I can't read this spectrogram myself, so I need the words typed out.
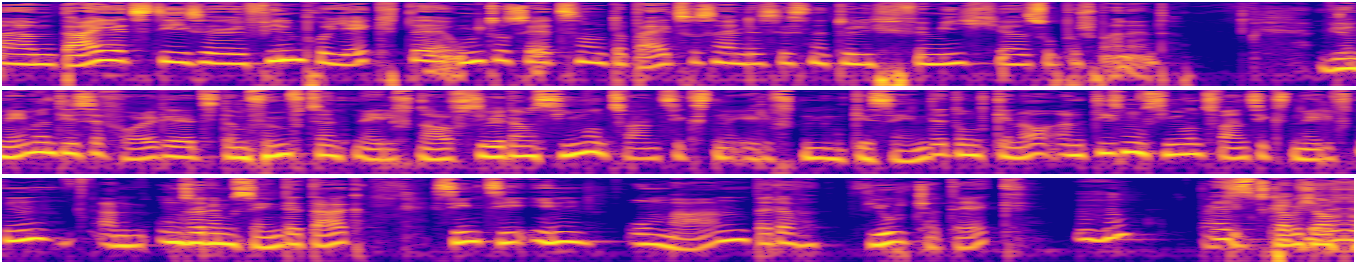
ähm, da jetzt diese vielen Projekte umzusetzen und dabei zu sein, das ist natürlich für mich äh, super spannend. Wir nehmen diese Folge jetzt am 15.11. auf. Sie wird am 27.11. gesendet und genau an diesem 27.11., an unserem Sendetag, sind Sie in Oman bei der Future Tech. Mhm. Da gibt es, glaube ich, auch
